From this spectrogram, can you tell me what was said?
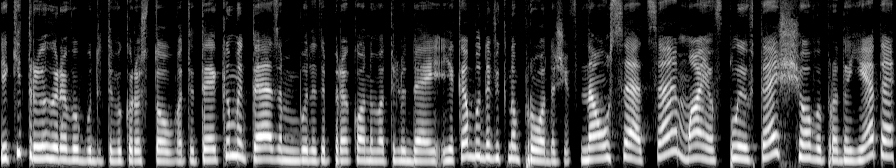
Які тригери ви будете використовувати, та якими тезами будете переконувати людей, яке буде вікно продажів? На усе це має вплив те, що ви продаєте,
